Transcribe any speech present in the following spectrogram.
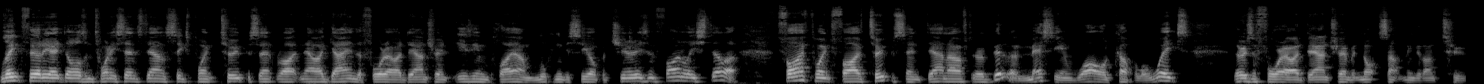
Link $38.20 down 6.2% right now. Again, the four hour downtrend is in play. I'm looking to see opportunities. And finally, Stellar 5.52% down after a bit of a messy and wild couple of weeks there is a four hour downtrend, but not something that I'm too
